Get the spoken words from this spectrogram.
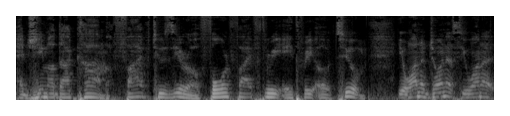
at gmail.com 520-453-8302 you want to join us you want to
